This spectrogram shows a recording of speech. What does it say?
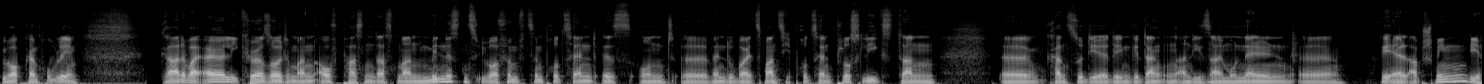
überhaupt kein Problem. Gerade bei Eierlikör sollte man aufpassen, dass man mindestens über 15% ist und äh, wenn du bei 20% plus liegst, dann äh, kannst du dir den Gedanken an die Salmonellen äh, reell abschminken. Die,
